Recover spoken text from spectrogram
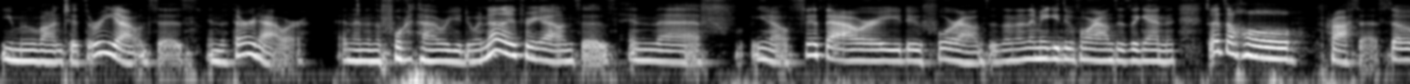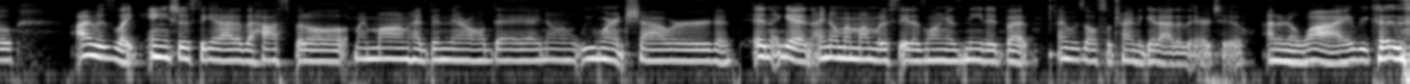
you move on to three ounces in the third hour. And then in the fourth hour, you do another three ounces. In the, you know, fifth hour, you do four ounces. And then they make you do four ounces again. So it's a whole process. So I was like anxious to get out of the hospital. My mom had been there all day. I know we weren't showered. And, and again, I know my mom would have stayed as long as needed, but I was also trying to get out of there too. I don't know why, because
